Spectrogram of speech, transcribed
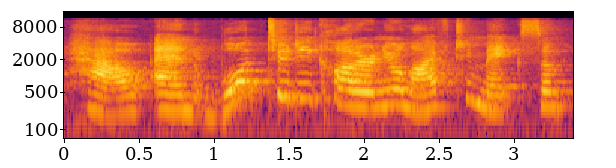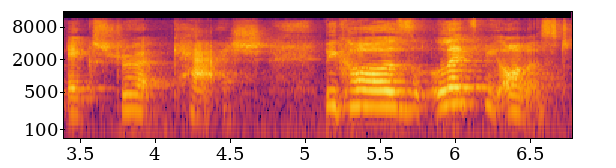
how, and what to declutter in your life to make some extra cash. Because let's be honest,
